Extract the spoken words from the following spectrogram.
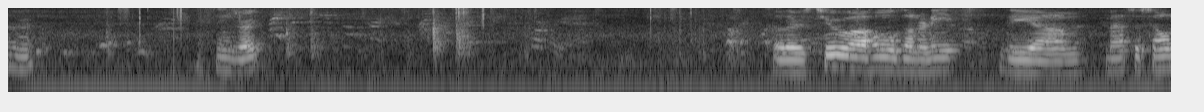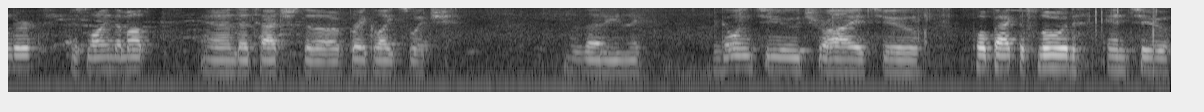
Alright. That seems right. So there's two uh, holes underneath the um, master cylinder. Just line them up and attach the brake light switch. It was that easy. I'm going to try to put back the fluid into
